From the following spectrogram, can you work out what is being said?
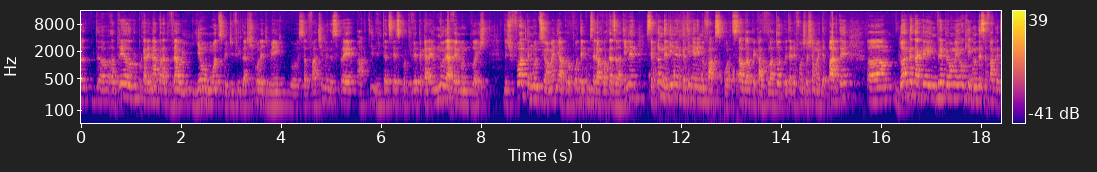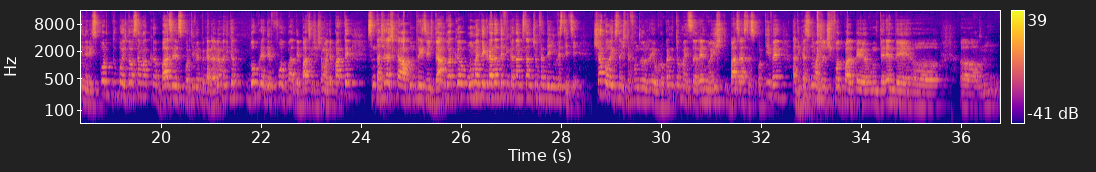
al treilea lucru pe care neapărat vreau eu în mod specific, dar și colegii mei să-l facem, e despre activitățile sportive pe care nu le avem în Ploiești. Deci foarte mulți oameni, apropo de cum se raportează la tineri, se plâng de tineri că tinerii nu fac sport. Stau doar pe calculator, pe telefon și așa mai departe. Uh, doar că dacă îi întreb pe oameni, ok, unde să facă tinerii sport, după își dau seama că bazele sportive pe care le avem, adică locurile de fotbal, de basket și așa mai departe, sunt aceleași ca acum 30 de ani, doar că mult mai degradate, fiindcă n-am existat niciun fel de investiție. Și acolo există niște fonduri europene, tocmai să reînnoiești bazele astea sportive, adică să nu mai joci fotbal pe un teren de uh, Um,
